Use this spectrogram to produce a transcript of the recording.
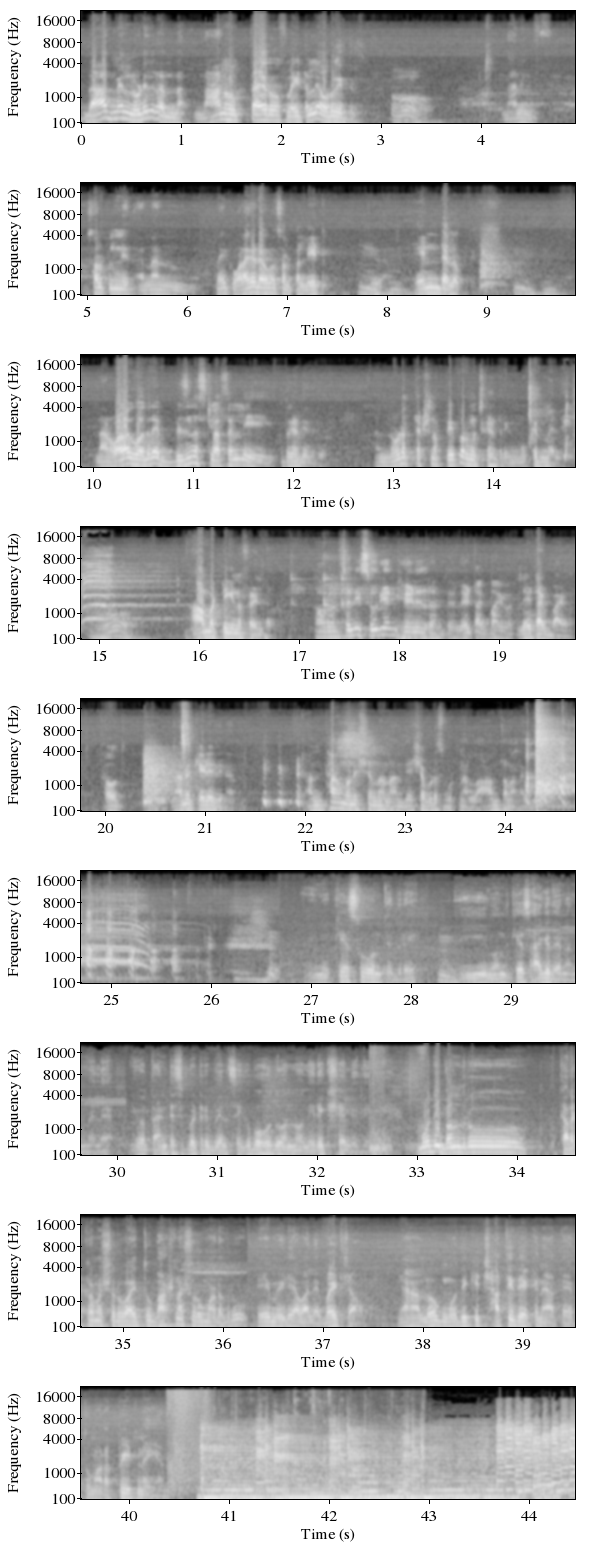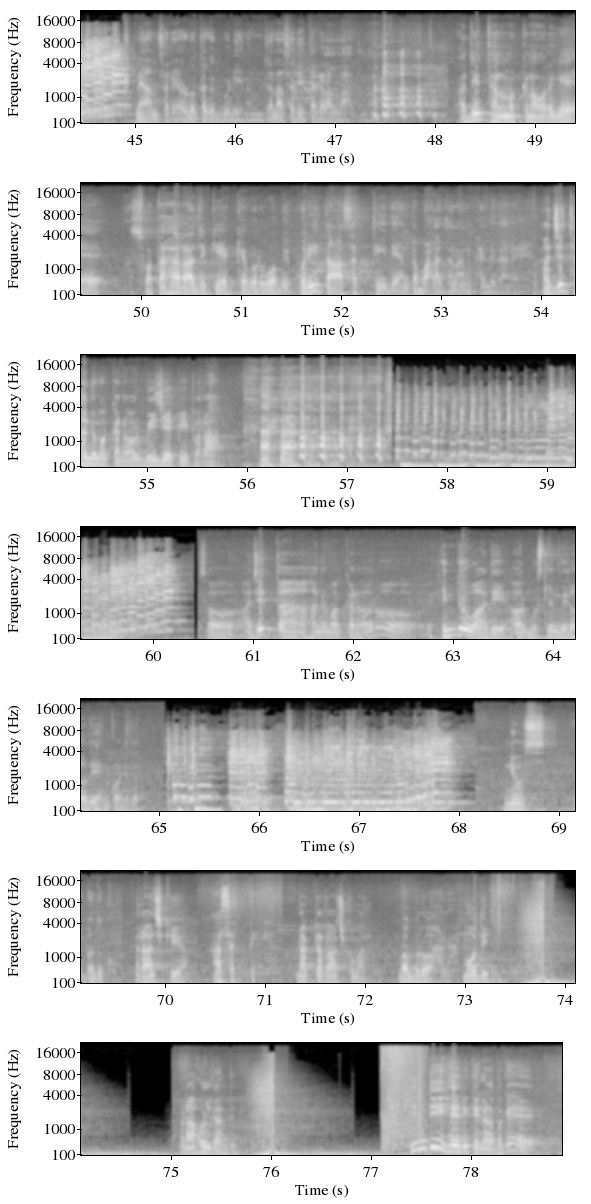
ಅದಾದ್ಮೇಲೆ ನೋಡಿದ್ರೆ ನಾನು ಹೋಗ್ತಾ ಇರೋ ಫ್ಲೈಟಲ್ಲೇ ಅವರು ಇದ್ರು. ಓ. ನಾನು ಸ್ವಲ್ಪ ನನ್ನ ಫ್ಲೈಟ್ ಒಳಗಡೆ ಹೋಗೋದು ಸ್ವಲ್ಪ ಲೇಟ್ ಎಂಡಲ್ಲಿ ಹೋಗ್ತೀನಿ. ನಾನು ಒಳಗೆ ಹೋದರೆ ಬಿಸ್ನೆಸ್ ಕ್ಲಾಸಲ್ಲಿ ಕುತ್ಕೊಂಡಿದ್ರು. ನಾನು ನೋಡಿದ ತಕ್ಷಣ ಪೇಪರ್ ಮುಚ್ಕೊಂಡ್ರಿ ಮುಖದ ಮೇಲೆ. ಆ ಮಟ್ಟಿಗಿನ ಫ್ರೆಂಡ್ ಅವರು ಅವ್ರೊಂದ್ಸಲಿ ಸೂರ್ಯನ್ಗೆ ಹೇಳಿದ್ರಂತೆ ಲೇಟಾಗಿ ಬಾಯ್ ಇವತ್ತು. ಲೇಟಾಗಿ ಬಾಯ್ ಹೊತ್ತು ಹೌದು. ನಾನು ಕೇಳಿದ್ದೀನಿ ಅದನ್ನು. ಅಂಥ ಮನುಷ್ಯನ ನಾನು ದೇಶ ಬಿಡಿಸ್ಬಿಟ್ನಲ್ಲ ಅಂತ ನನಗೆ ಇನ್ನು ಕೇಸು ಅಂತಿದ್ರಿ ಈ ಒಂದು ಕೇಸ್ ಆಗಿದೆ ನನ್ನ ಮೇಲೆ. ಇವತ್ತು ಆಂಟಿಸಿಪೇಟರಿ ಬೇಲ್ ಸಿಗಬಹುದು ಅನ್ನೋ ನಿರೀಕ್ಷೆಯಲ್ಲಿದ್ದೀನಿ. ಮೋದಿ ಬಂದರು ಕಾರ್ಯಕ್ರಮ ಶುರುವಾಯಿತು ಭಾಷಣ ಶುರು ಮಾಡಿದ್ರು ಏ ಮೀಡಿಯಾ ವಾಲೆ ಬೈಟ್ ಜಾವು. ಯಾ ಲೋಗ್ ಮೋದಿ ಕಿ ಛಾತಿ ದೇಖನೆ ಆತ ತುಮಾರ ಪೀಟ್ ನೈ ಅಂತ. ಆನ್ಸರ್ ಎರಡೂ ತೆಗೆದ್ಬಿಡಿ ನಮ್ಮ ಜನ ಸರಿ ತಗೊಳ್ಳಲ್ಲ ಅದನ್ನು. ಅಜಿತ್ ಹನುಮಕ್ಕನವರಿಗೆ ಸ್ವತಃ ರಾಜಕೀಯಕ್ಕೆ ಬರುವ ವಿಪರೀತ ಆಸಕ್ತಿ ಇದೆ ಅಂತ ಬಹಳ ಜನ ಅನ್ಕೊಂಡಿದ್ದಾರೆ. ಅಜಿತ್ ಹನುಮಕ್ಕನವರು ಬಿಜೆಪಿ ಪರ. ಸೊ ಅಜಿತ್ ಹನುಮಕ್ಕನವರು ಹಿಂದೂವಾದಿ ಅವರು ಮುಸ್ಲಿಂ ವಿರೋಧಿ ಅಂದ್ಕೊಂಡಿದ್ದಾರೆ ನ್ಯೂಸ್ ಬದುಕು. ರಾಜಕೀಯ. ಆಸಕ್ತಿ. ಡಾಕ್ಟರ್ ರಾಜ್ಕುಮಾರ್ ಬಬ್ರು ಹಣ ಮೋದಿ. ರಾಹುಲ್ ಗಾಂಧಿ. ಹಿಂದಿ ಹೇರಿಕೆಗಳ ಬಗ್ಗೆ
